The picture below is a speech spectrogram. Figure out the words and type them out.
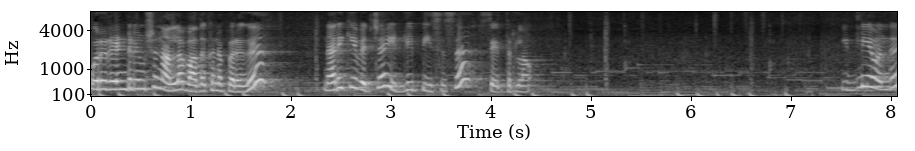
ஒரு ரெண்டு நிமிஷம் நல்லா வதக்கின பிறகு நறுக்கி வச்ச இட்லி பீசஸை சேர்த்துடலாம். இட்லியை வந்து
